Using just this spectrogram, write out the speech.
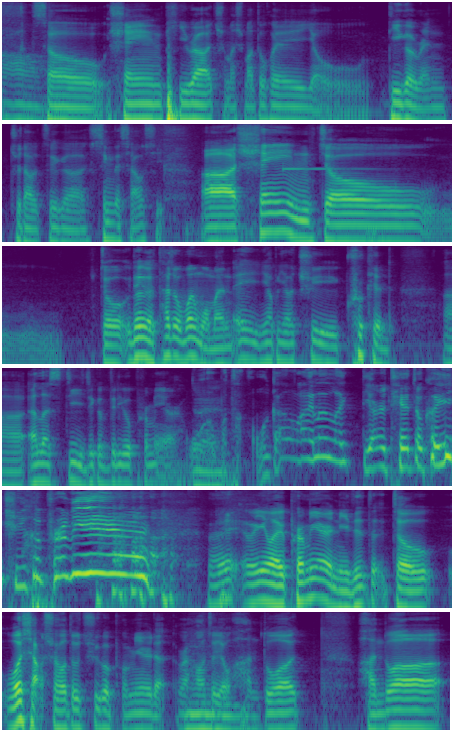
哦 So Shane、P. Rod 什么什么都会有第一个人知道这个新的消息。啊、s h a n e 就就对，他就问我们，哎，要不要去 Crooked 啊、LSD 这个 video premiere？我对我操，我刚来了，like 第二天就可以去一个 premiere。right？因为 premiere 你的就我小时候都去过 premiere 的，然后就有很多、很多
